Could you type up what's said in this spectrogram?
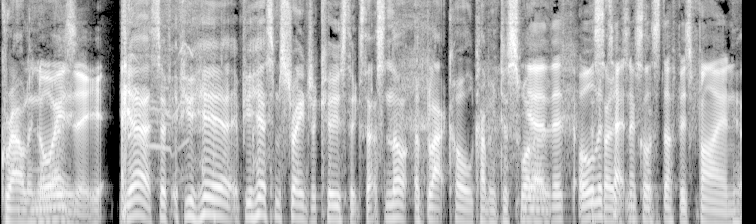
growling away. noisy. Yeah, so if, if you hear if you hear some strange acoustics, that's not a black hole coming to swallow. Yeah, the, all the the, technical system. stuff is fine.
